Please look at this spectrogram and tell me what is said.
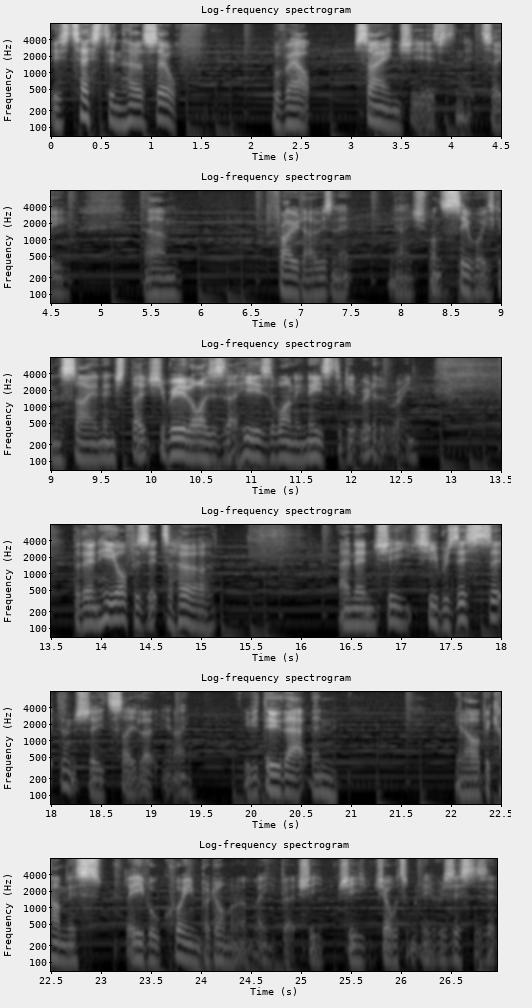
is testing herself without saying she is isn't it to um, Frodo isn't it? You know she wants to see what he's going to say and then she, she realizes that he is the one who needs to get rid of the ring. But then he offers it to her and then she she resists it doesn't she to say look you know if you do that then you know I'll become this evil queen predominantly but she she, she ultimately resists it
